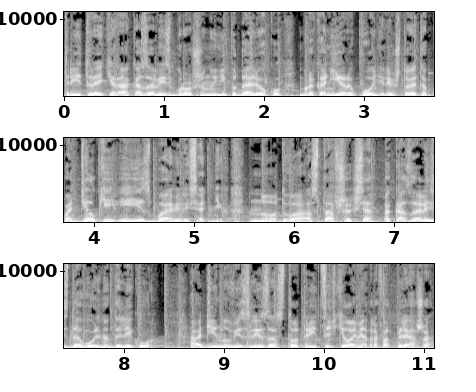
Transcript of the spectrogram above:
Три трекера оказались брошены неподалеку. Браконьеры поняли, что это подделки, и избавились от них. Но два оставшихся оказались довольно далеко. Один увезли за 130 километров от пляжа.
